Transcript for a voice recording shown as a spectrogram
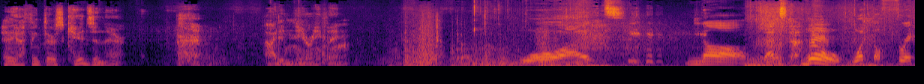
Hey, I think there's kids in there. I didn't hear anything. What? no, that's whoa! What the frick?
